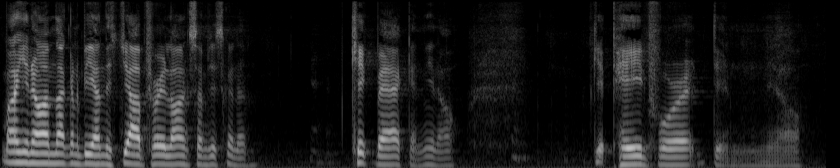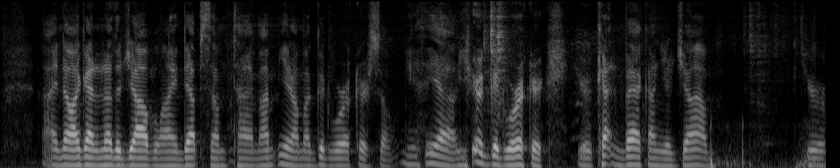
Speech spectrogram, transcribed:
Well, you know, I'm not going to be on this job very long, so I'm just going to kickback and you know get paid for it and you know I know I got another job lined up sometime. I'm, you know, I'm a good worker, so yeah, you're a good worker. You're cutting back on your job, your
